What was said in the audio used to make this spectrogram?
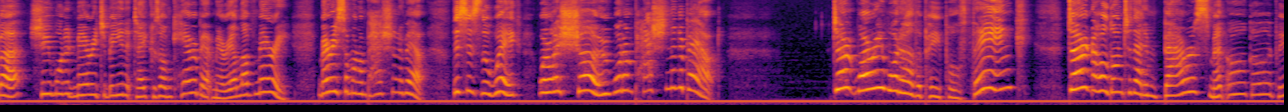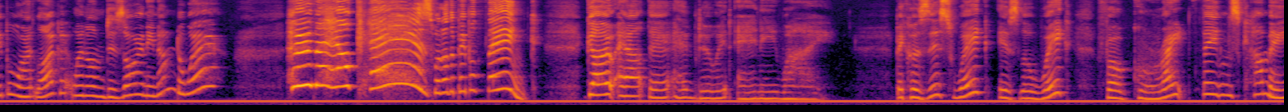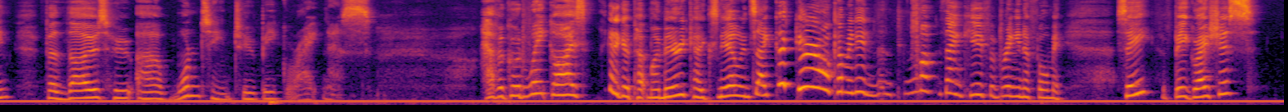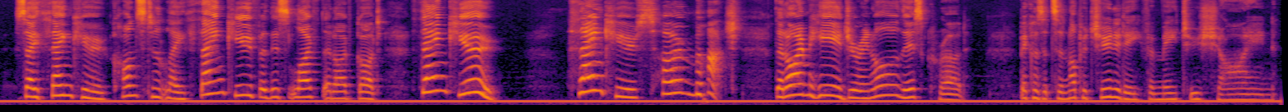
But she wanted Mary to be in it, Tate, because I care about Mary. I love Mary. Mary's someone I'm passionate about. This is the week where I show what I'm passionate about. Don't worry what other people think. Don't hold on to that embarrassment. Oh, God, people won't like it when I'm designing underwear. Who the hell cares what other people think? Go out there and do it anyway. Because this week is the week for great things coming for those who are wanting to be greatness. Have a good week, guys. I gotta go pat my Mary cakes now and say, "Good girl, coming in." And thank you for bringing her for me. See, be gracious. Say thank you constantly. Thank you for this life that I've got. Thank you. Thank you so much that I'm here during all this crud because it's an opportunity for me to shine.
